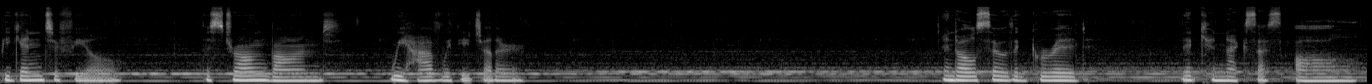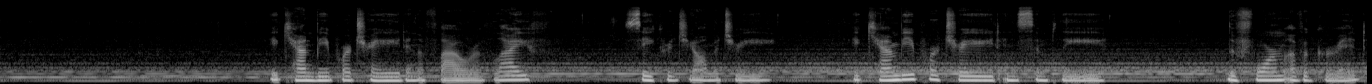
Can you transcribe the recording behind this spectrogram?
begin to feel the strong bond we have with each other. And also the grid that connects us all. It can be portrayed in the flower of life, sacred geometry, it can be portrayed in simply the form of a grid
